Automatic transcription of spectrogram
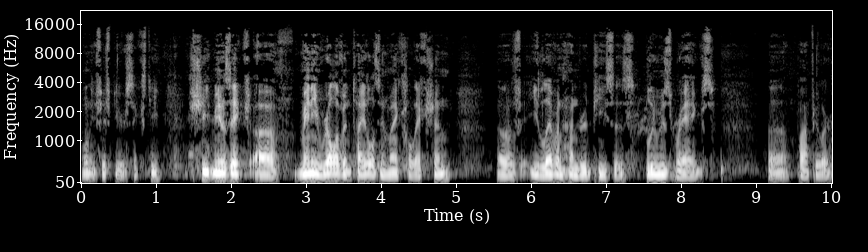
only 50 or 60. Sheet music, uh, many relevant titles in my collection of 1,100 pieces, blues, rags, uh, popular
